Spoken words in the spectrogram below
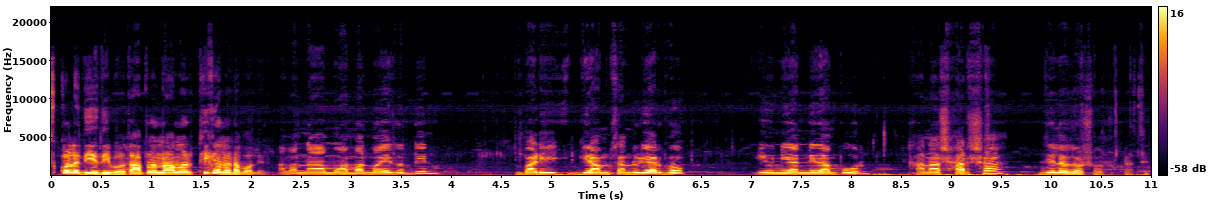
স্কুলে দিয়ে দিব। তা আপনার নাম আর ঠিকানাটা বলেন। আমার নাম মোহাম্মদ মহিজুদ্দিন বাড়ি গ্রাম চান্দুরিয়ার ঘোপ ইউনিয়ন নিজামপুর থানা সারসা, জেলা যশোর। আচ্ছা।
